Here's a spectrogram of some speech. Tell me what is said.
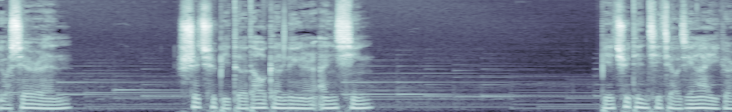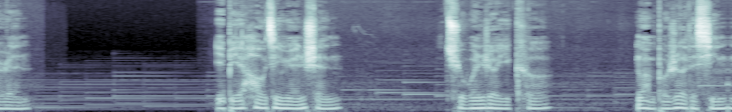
有些人失去比得到更令人安心。别去踮起脚尖爱一个人，也别耗尽元神去温热一颗暖不热的心。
